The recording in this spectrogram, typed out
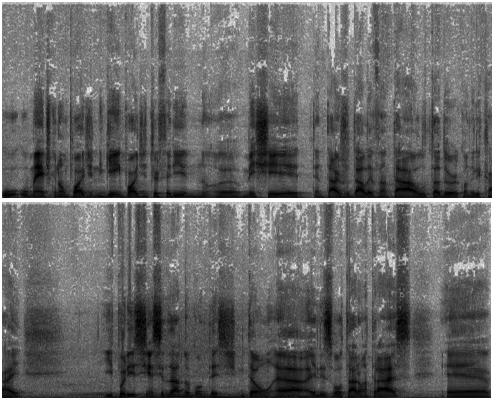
o, o, médico não pode, ninguém pode interferir, no, uh, mexer, tentar ajudar a levantar o lutador quando ele cai. E por isso tinha sido dado no contexto. Então uh, eles voltaram atrás. É,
